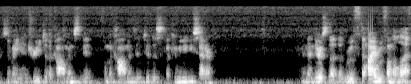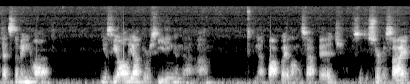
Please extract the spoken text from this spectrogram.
It's the main entry to the commons from the commons into this community center. And then there's the, the roof, the high roof on the left, that's the main hall. You'll see all the outdoor seating and the, that walkway along the south edge. This is the service side.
